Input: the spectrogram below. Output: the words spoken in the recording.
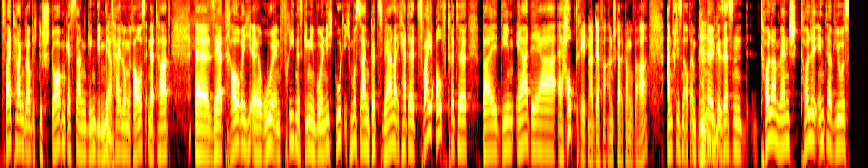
zwei Tagen, glaube ich, gestorben. Gestern ging die Mitteilung raus. In der Tat äh, sehr traurig, äh, Ruhe in Frieden. Es ging ihm wohl nicht gut. Ich muss sagen, Götz Werner, ich hatte zwei Auftritte, bei dem er der äh, Hauptredner der Veranstaltung war. Anschließend auch im Panel gesessen. Toller Mensch, tolle Interviews.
